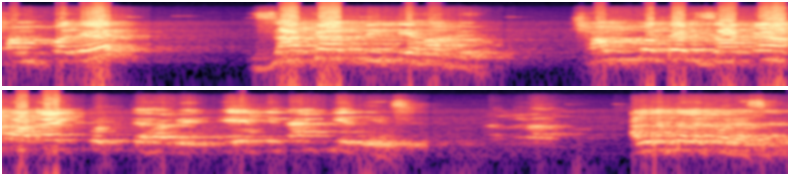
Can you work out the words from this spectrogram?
সম্পদের জাকাত দিতে হবে। সম্পদের জাকাত আদায় করতে হবে। এই বিধান কে দিয়েছে? আল্লাহ তাআলা করেছেন।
